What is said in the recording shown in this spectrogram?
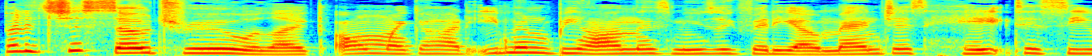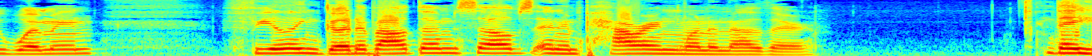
But it's just so true. Like, oh my god, even beyond this music video, men just hate to see women feeling good about themselves and empowering one another. They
